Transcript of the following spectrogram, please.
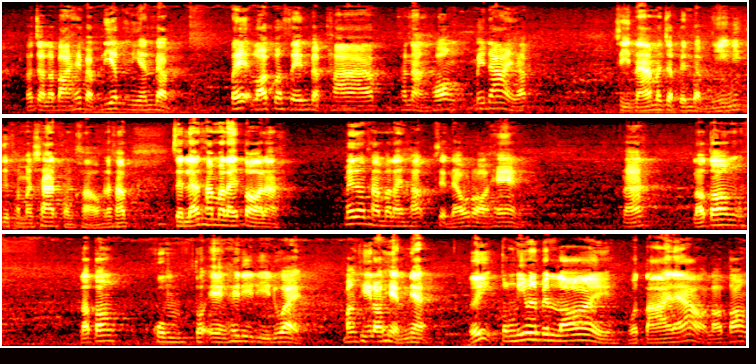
ำเราจะระบายให้แบบเรียบเนียนแบบเป๊ะร้อยเปอร์เซ็นแบบทาผนังห้องไม่ได้ครับ สีน้ำมันจะเป็นแบบนี้นี่คือธรรมชาติของเขานะครับ เสร็จแล้วทำอะไรต่อนะไม่ต้องทำอะไรครับ เสร็จแล้วรอแห้งนะ เราต้องเราต้องคุมตัวเองให้ดี ๆ ด้วย บางทีเราเห็นเนี่ยเอ้ย ตรงนี้มันเป็นรอยหัวตายแล้ว เราต้อง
